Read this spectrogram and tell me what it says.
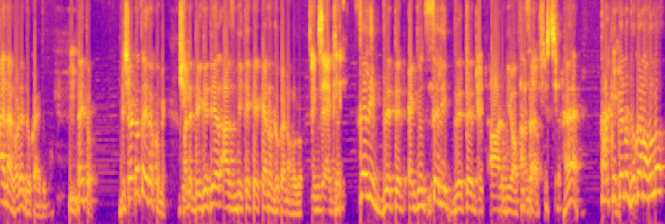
আয়না ঘরে ঢুকাই দেবো। তাই তো? বিষয়টা তো এরকমই। মানে ব্রিগেডিয়ার আজমিকে কে- কেন ঢুকানো হলো? সেলিব্রেটেড একজন সেলিব্রেটেড আর্মি অফিসার হ্যাঁ তাকে কেন ঢুকানো হলো?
